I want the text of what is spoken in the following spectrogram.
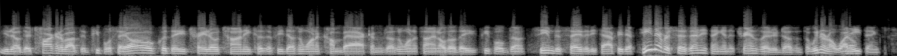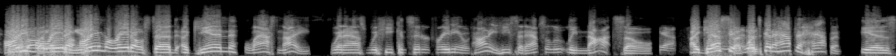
you know they're talking about that. People say, "Oh, could they trade Ohtani because if he doesn't want to come back and doesn't want to sign?" Although they people don't seem to say that he's happy there. He never says anything, and the translator doesn't, so we don't know what No. he thinks. You Artie know, but Moreno thing is- Artie Moreno said again last night when asked would he consider trading Ohtani, he said absolutely not. So Yeah. I guess it, what's going to have to happen is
